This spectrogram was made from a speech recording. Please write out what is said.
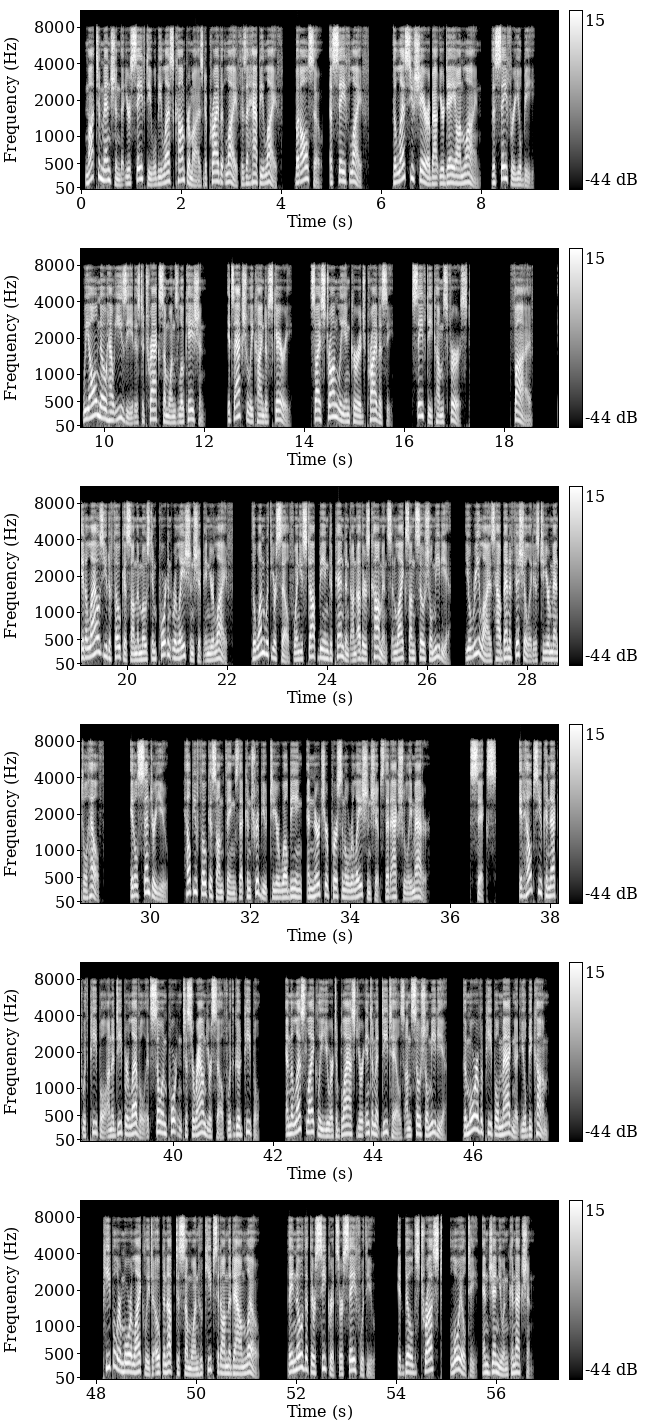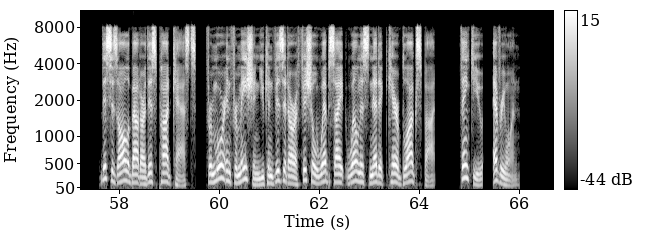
Not to mention that your safety will be less compromised. A private life is a happy life, but also, a safe life. The less you share about your day online, the safer you'll be. We all know how easy it is to track someone's location. It's actually kind of scary. So I strongly encourage privacy. Safety comes first. 5. It allows you to focus on the most important relationship in your life. The one with yourself when you stop being dependent on others' comments and likes on social media. You'll realize how beneficial it is to your mental health. It'll center you, help you focus on things that contribute to your well being, and nurture personal relationships that actually matter. 6. It helps you connect with people on a deeper level. It's so important to surround yourself with good people. And the less likely you are to blast your intimate details on social media, the more of a people magnet you'll become. People are more likely to open up to someone who keeps it on the down low. They know that their secrets are safe with you. It builds trust, loyalty, and genuine connection. This is all about our This podcasts. For more information, you can visit our official website Wellnessnetic Care Blogspot. Thank you, everyone.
